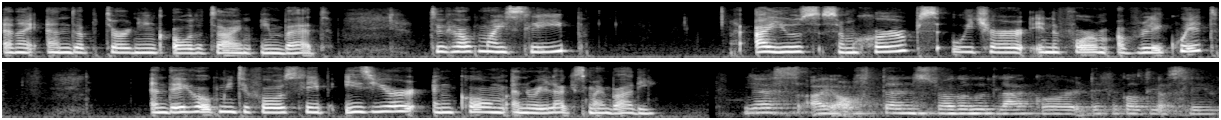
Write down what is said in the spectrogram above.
and I end up turning all the time in bed. To help my sleep, I use some herbs which are in the form of liquid and they help me to fall asleep easier and calm and relax my body. Yes, I often struggled with lack or difficulty of sleep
